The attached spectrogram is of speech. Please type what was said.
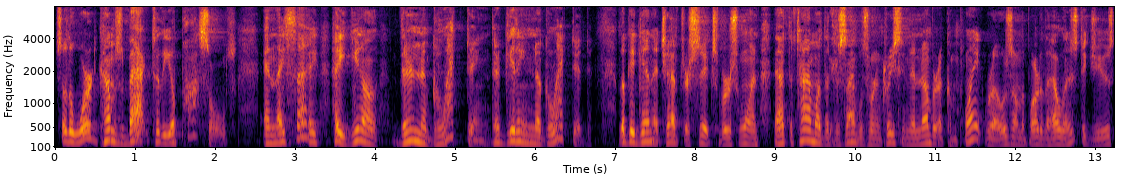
So the word comes back to the apostles, and they say, hey, you know, they're neglecting, they're getting neglected. Look again at chapter 6, verse 1. Now, at the time when the disciples were increasing in number, a complaint rose on the part of the Hellenistic Jews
